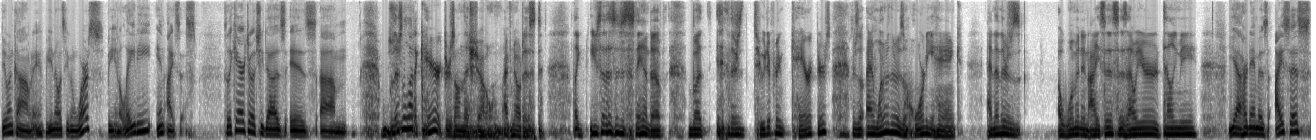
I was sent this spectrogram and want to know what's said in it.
doing comedy. But you know what's even worse? Being a lady in ISIS. So the character that she does is um, There's a lot of characters on this show. I've noticed. Like you said, this is just stand up, but there's two different characters. There's a, and one of them is a horny Hank, and then there's a woman in ISIS. Is that what you're telling me? Yeah, her name is ISIS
